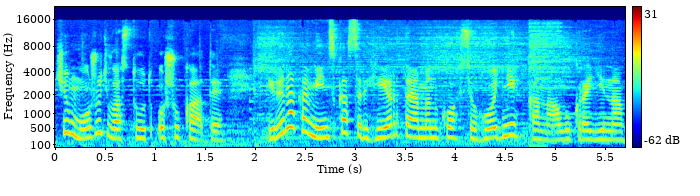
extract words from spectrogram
чи можуть вас тут ошукати. Ірина Камінська, Сергій Артеменко. Сьогодні канал Україна.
